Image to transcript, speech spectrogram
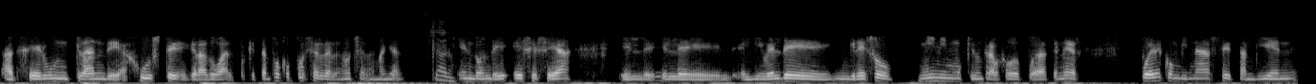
hacer un plan de ajuste gradual, porque tampoco puede ser de la noche a la mañana, claro. en donde ese sea el, el, el, nivel de ingreso mínimo que un trabajador pueda tener. Puede combinarse también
